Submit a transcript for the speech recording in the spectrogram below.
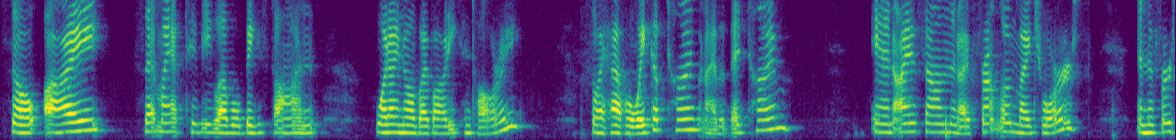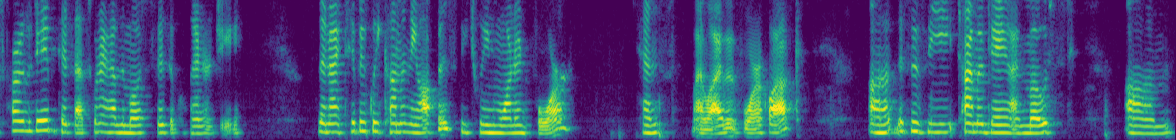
So I set my activity level based on what I know my body can tolerate. So I have a wake up time and I have a bedtime. And I have found that I front load my chores in the first part of the day because that's when I have the most physical energy. Then I typically come in the office between 1 and 4, hence my live at 4 o'clock. Uh, this is the time of day I'm most um,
